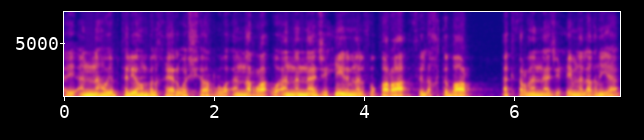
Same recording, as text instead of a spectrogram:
أي أنه يبتليهم بالخير والشر وأن, وأن الناجحين من الفقراء في الاختبار أكثر من الناجحين من الأغنياء.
